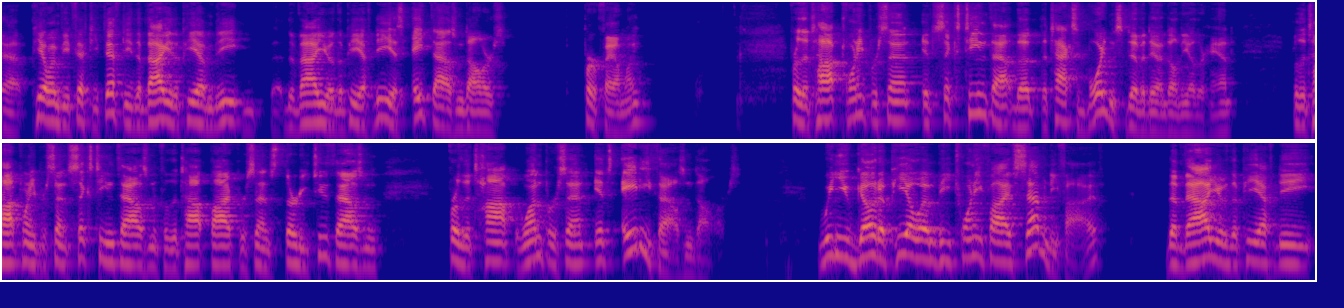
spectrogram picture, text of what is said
at POMV 5050, the value of the PMD, the value of the PFD is $8,000 per family. For the top 20%, it's 16,000. The, the tax avoidance dividend, on the other hand, for the top 20%, 16,000. For the top 5%, 32,000. For the top 1%, it's $80,000. When you go to POMV 2575, the value of the PFD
